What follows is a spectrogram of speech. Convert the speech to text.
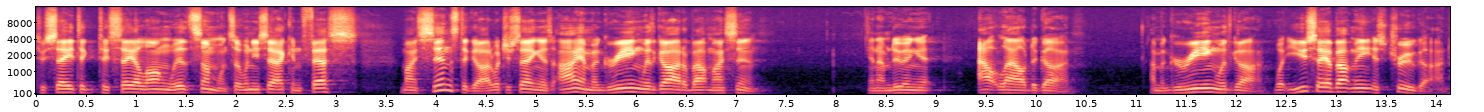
to say to, to say along with someone. So when you say I confess my sins to God, what you're saying is I am agreeing with God about my sin, and I'm doing it out loud to God. I'm agreeing with God. What you say about me is true, God.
